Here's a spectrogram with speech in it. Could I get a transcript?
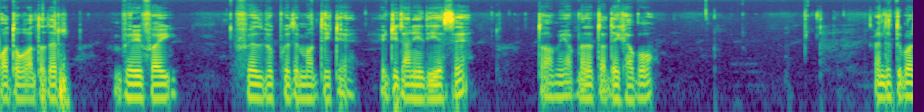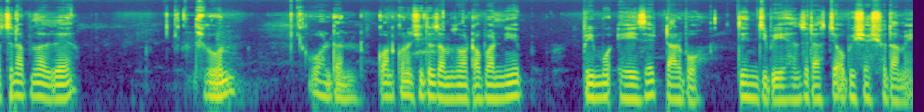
গতকাল তাদের ভেরিফাই ফেসবুক পেজের মধ্যে এটি জানিয়ে দিয়েছে। তো আমি আপনাদের তা দেখাবো। দেখতে পাচ্ছেন আপনারা যে দেখুন ওয়ালটন কনকনে শীতে জমজমাট অফার নিয়ে প্রিমো এইজের টার্বো তিন জিবি হ্যান্ডসেট আসছে অবিশ্বাস্য দামে।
